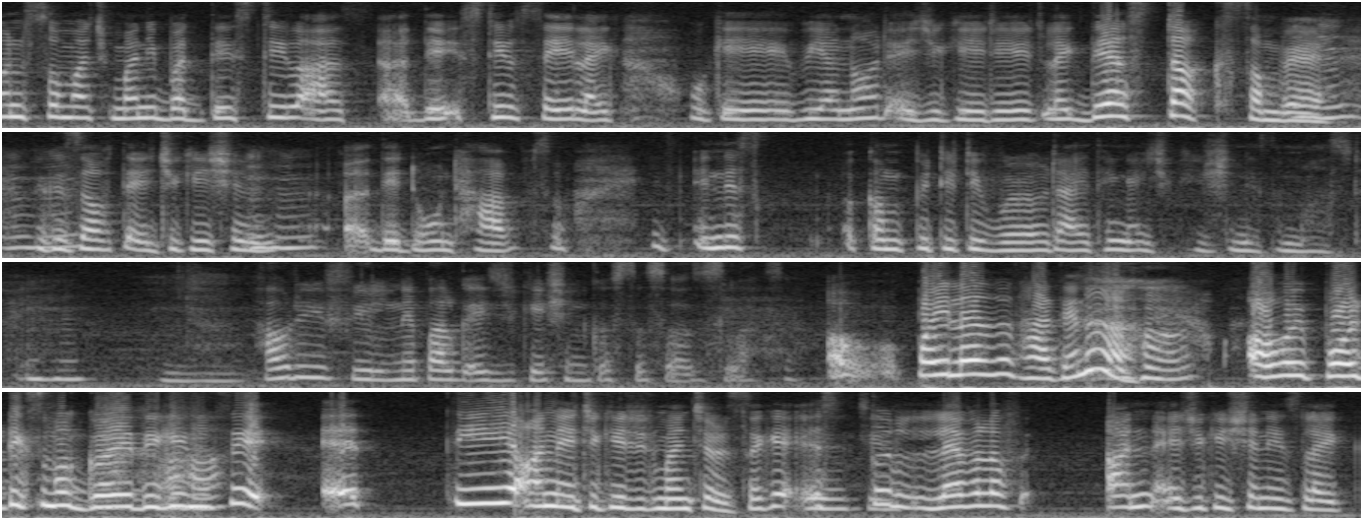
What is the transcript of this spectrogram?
earned so much money, but they still are uh, they still say like, okay, we are not educated. Like they are stuck somewhere because of the education uh, they don't have. So in this competitive world, I think education is a must. How do you feel नेपालको एजुकेसन कस्तो छ जस्तो लाग्छ अब पहिला त थाहा थिएन अब पोलिटिक्समा गएदेखि। चाहिँ यति अनएजुकेटेड मान्छेहरू छ क्या यस्तो. Level of uneducation is like.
